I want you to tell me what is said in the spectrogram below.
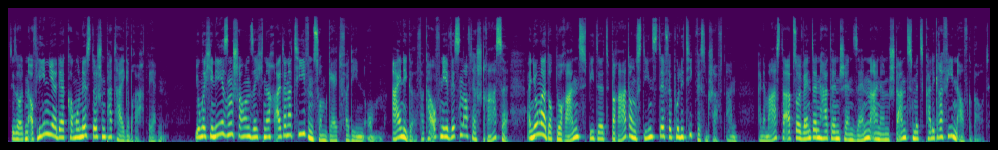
Sie sollten auf Linie der kommunistischen Partei gebracht werden. Junge Chinesen schauen sich nach Alternativen zum Geldverdienen um. Einige verkaufen ihr Wissen auf der Straße. Ein junger Doktorand bietet Beratungsdienste für Politikwissenschaft an. Eine Masterabsolventin hatte in Shenzhen einen Stand mit Kalligraphien aufgebaut.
